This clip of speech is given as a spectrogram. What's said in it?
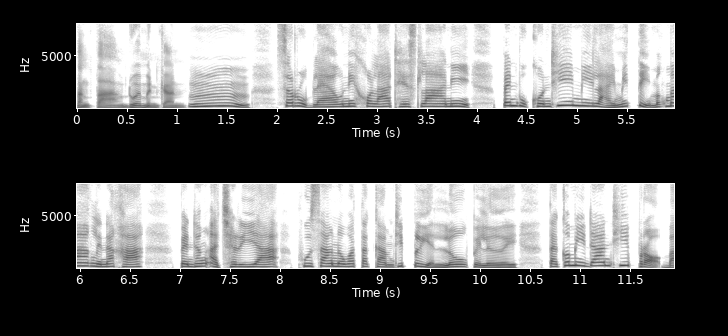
ต่างๆ ด้วยเหมือนกัน อืม สรุปแล้วนิโคลาเทสลานี่ เป็นบุคคลที่มีหลายมิติมากๆเลยนะคะ เป็นทั้งอัจฉริยะ ผู้สร้างนวัตกรรมที่เปลี่ยนโลกไปเลย แต่ก็มีด้านที่เปราะบ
